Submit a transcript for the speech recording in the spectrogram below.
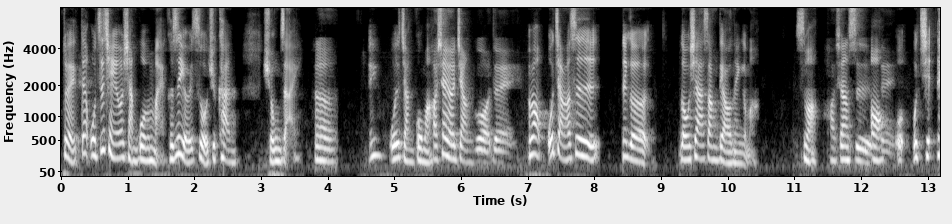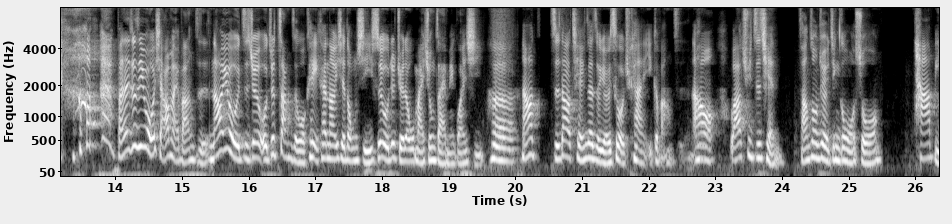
对，但我之前也有想过买，可是有一次我去看凶宅，嗯，诶，我有讲过吗？好像有讲过，对，没有，我讲的是那个楼下上吊那个吗？是吗？好像是哦，我我前，反正就是因为我想要买房子，然后因为我一直觉得我就仗着我可以看到一些东西，所以我就觉得我买凶宅没关系。哼，然后直到前一阵子有一次我去看一个房子，然后我要去之前，房仲就已经跟我说，他比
